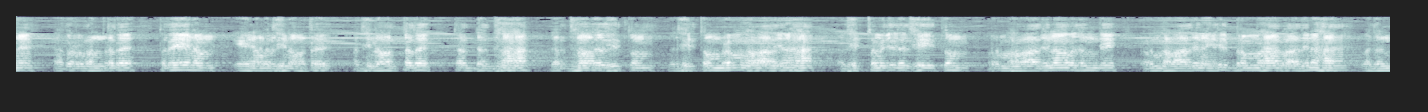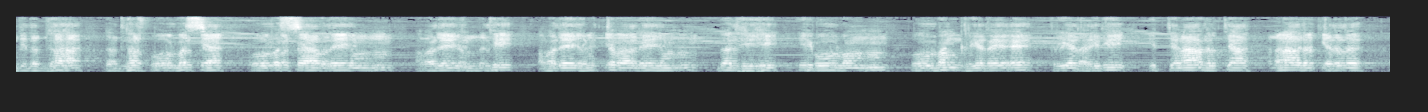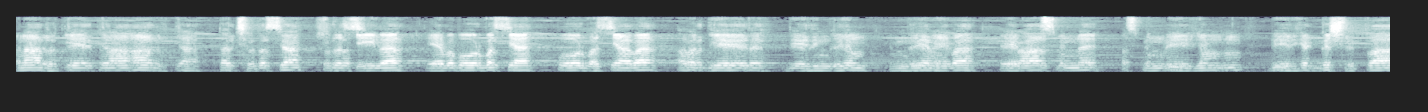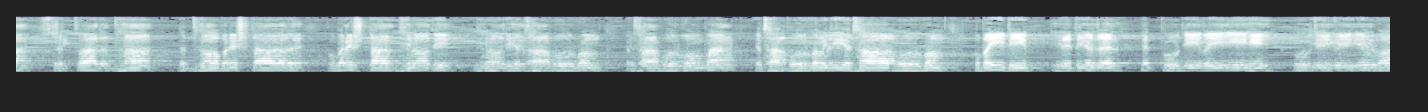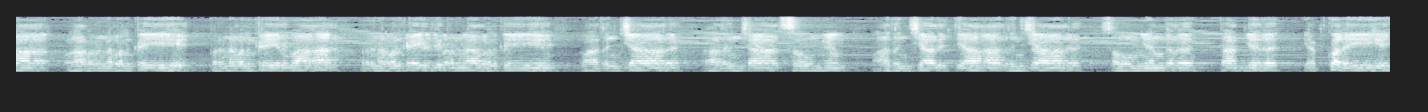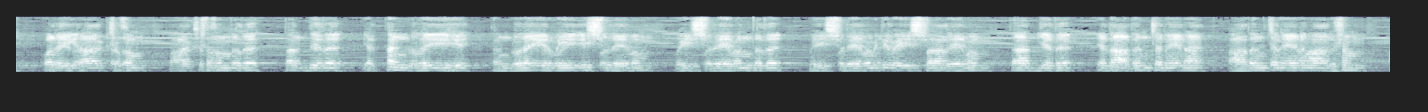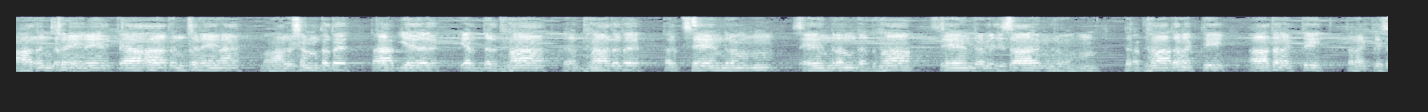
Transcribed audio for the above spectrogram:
अकुर्वन् तत् तदेनम् एनमधिनोत्। अधिनोत्तत् तद्दध्नः दध्नोदधित्वम् दधित्वम् ब्रह्मवादिनः अधित्वमिति दधित्वम् ब्रह्मवादिनो वदन्ति। ब्रह्मवादिन इति ब्रह्मवादिनः वदन्ति दध्नः दध्नः पूर्वस्य पूर्वस्यावदेयम्। अवदेयम् दधि अवदेयमित्यवादेयम्। दधिः हि पूर्वम्। पूर्वम् क्रियते क्रियत इति इत्यनादृत्य अनादृत्य तत् अनादृत्येत्यनादृत्य तच्छ्रुतस्य श्रुतस्यैव एव पूर्वस्य पूर्वस्याव अवद्येत् द्येदिन्द्रियम् इन्द्रियमेव एवास्मिन् अस्मिन् वीर्यम् वीर्यग्श्रित्वा श्रुत्वा दध्ना दध्नोपरिष्टात् उपरिष्टाद्धिनोति धिनोति यथा पूर्वम् यथा पूर्वमुप यथा पूर्वमिति यथा पूर्वम्। उपैति एति यत् यत्पूतीवैः पूतीवैर्वा वा पर्णवल्कैः पर्णवल्कैर्वा पर्णवल्कैरिति पर्णवल्कैः। वातञ्चात् आतञ्चात् सौम्यम् आतञ्च्यादित्यातञ्च्यात् सौम्यम् तत् तद्यत् यत्क्वलैः क्वलैराक्षसम् राक्षसम् तत् तद्यत् यत्तण्डुलैः तण्डुलैर्वैश्वदेवम् वैश्वदेवम् तत् वैश्वदेवमिति वैश्वादेवम् तद्यत् यदातञ्चनेन आतञ्चनेन मानुषम् आतञ्चनेनेत्या आतञ्चनेन मानुषम् तत् ताद्यत् यद्दध्ना दध्ना तत् तत्सेन्द्रम् सेन्द्रम् दध्ना सेन्द्रमिति सान्द्रम् दध्नातनक्ति आतनक्ति तनक्ति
